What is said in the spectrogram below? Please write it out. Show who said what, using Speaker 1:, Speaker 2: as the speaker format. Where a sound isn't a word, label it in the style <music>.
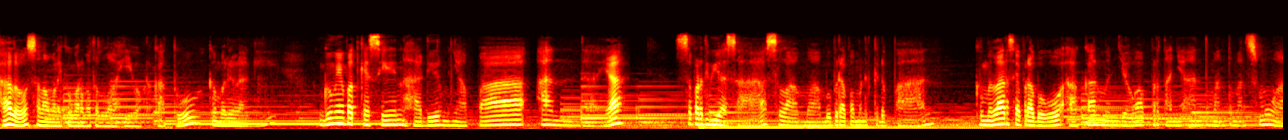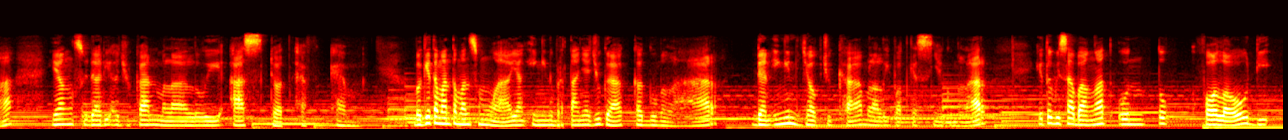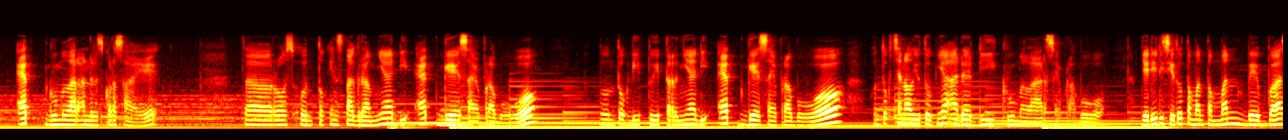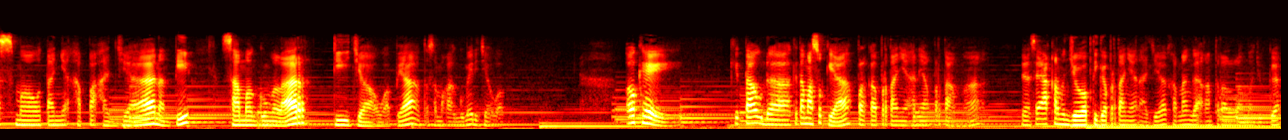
Speaker 1: Halo, Assalamualaikum warahmatullahi wabarakatuh. Kembali lagi Gume Podcastin hadir menyapa Anda ya. Seperti biasa, selama beberapa menit ke depan Gemelar saya Prabowo akan menjawab pertanyaan teman-teman semua Yang sudah diajukan melalui as.fm Bagi teman-teman semua yang ingin bertanya juga ke Gumelar Dan ingin dijawab juga melalui podcastnya Gumelar itu bisa banget untuk follow di @gumelar underscore saya terus untuk Instagramnya di @gsayaprabowo untuk di Twitternya di @gsayaprabowo untuk channel YouTube-nya ada di Gumelar Saya Prabowo. Jadi di situ teman-teman bebas mau tanya apa aja nanti sama Gumelar dijawab ya atau sama Kak dijawab. Oke, okay, kita udah kita masuk ya ke pertanyaan yang pertama dan saya akan menjawab tiga pertanyaan aja karena nggak akan terlalu lama juga.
